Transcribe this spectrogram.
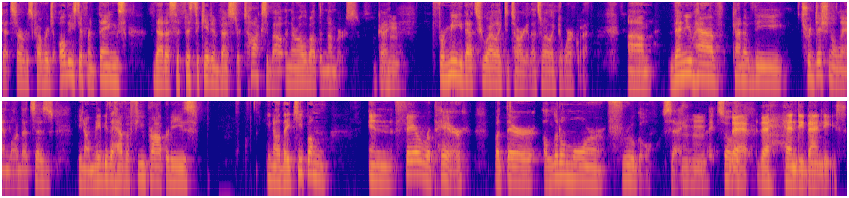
debt service coverage, all these different things that a sophisticated investor talks about, and they're all about the numbers. Okay. Mm-hmm. For me, that's who I like to target. That's who I like to work with. Um, then you have kind of the traditional landlord that says, you know, maybe they have a few properties, you know, they keep them in fair repair, but they're a little more frugal, say. Mm-hmm. Right? So the, the handy dandies,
